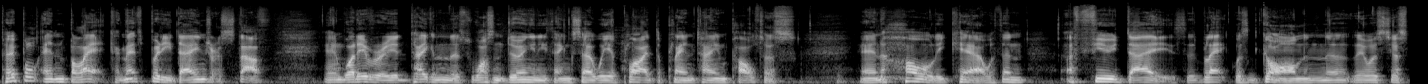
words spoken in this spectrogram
purple and black, and that's pretty dangerous stuff. And whatever he had taken, this wasn't doing anything, so we applied the plantain poultice, and holy cow! Within a few days, the black was gone, and there was just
